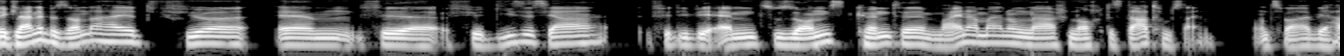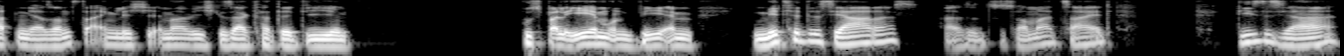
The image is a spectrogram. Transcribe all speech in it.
Eine kleine Besonderheit für, ähm, für, für dieses Jahr, für die WM zu sonst, könnte meiner Meinung nach noch das Datum sein. Und zwar, wir hatten ja sonst eigentlich immer, wie ich gesagt hatte, die Fußball-EM und WM Mitte des Jahres, also zur Sommerzeit. Dieses Jahr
